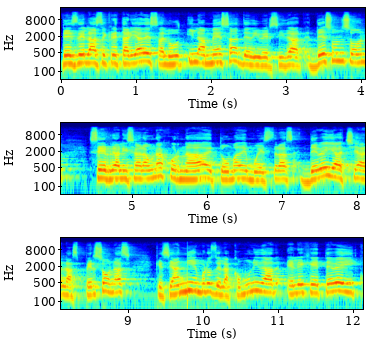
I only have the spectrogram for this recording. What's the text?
Desde la Secretaría de Salud y la Mesa de Diversidad de Sonsón se realizará una jornada de toma de muestras de VIH a las personas que sean miembros de la comunidad LGTBIQ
